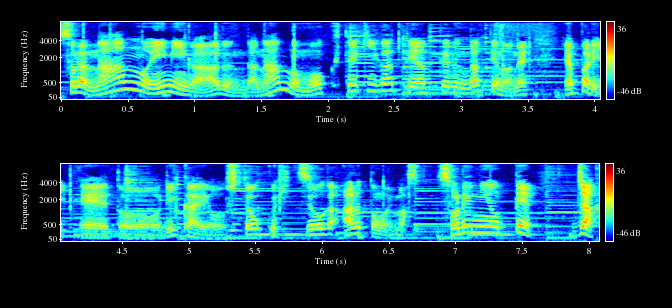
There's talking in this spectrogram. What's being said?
それは何の意味があるんだ何の目的があってやってるんだっていうのはねやっぱり、えーと、理解をしておく必要があると思います。それによってじゃあ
